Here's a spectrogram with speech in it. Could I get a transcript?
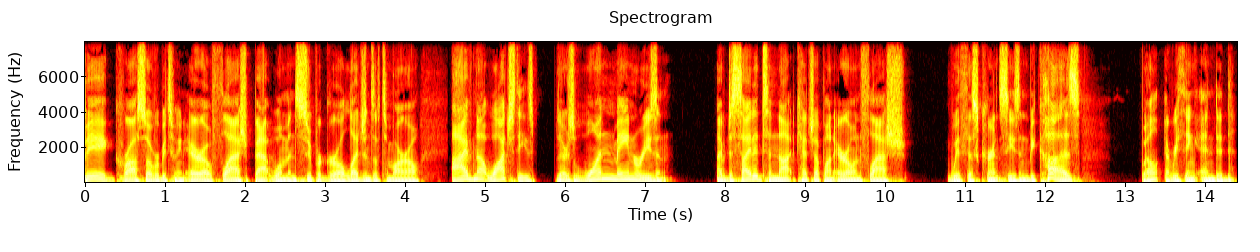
big crossover between Arrow, Flash, Batwoman, Supergirl, Legends of Tomorrow. I've not watched these. There's one main reason. I've decided to not catch up on Arrow and Flash with this current season because well, everything ended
